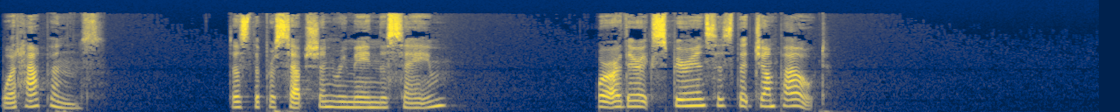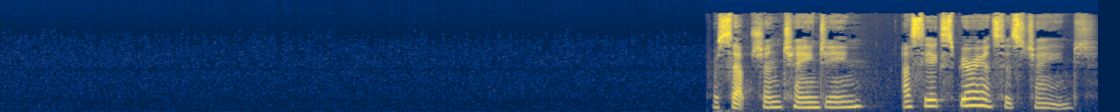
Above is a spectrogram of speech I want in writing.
What happens? Does the perception remain the same? Or are there experiences that jump out? Perception changing as the experiences change.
